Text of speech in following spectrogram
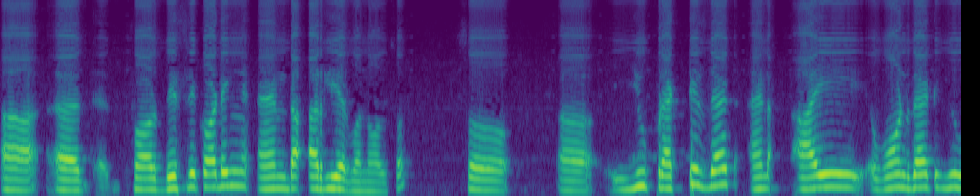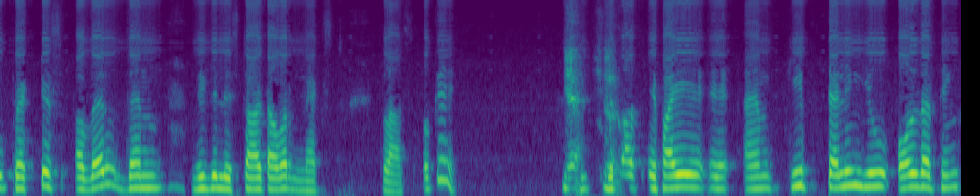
uh, uh, for this recording and the earlier one also so uh, you practice that and i want that you practice uh, well then we will start our next class okay Yeah, sure. because if I uh, am keep telling you all the things,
